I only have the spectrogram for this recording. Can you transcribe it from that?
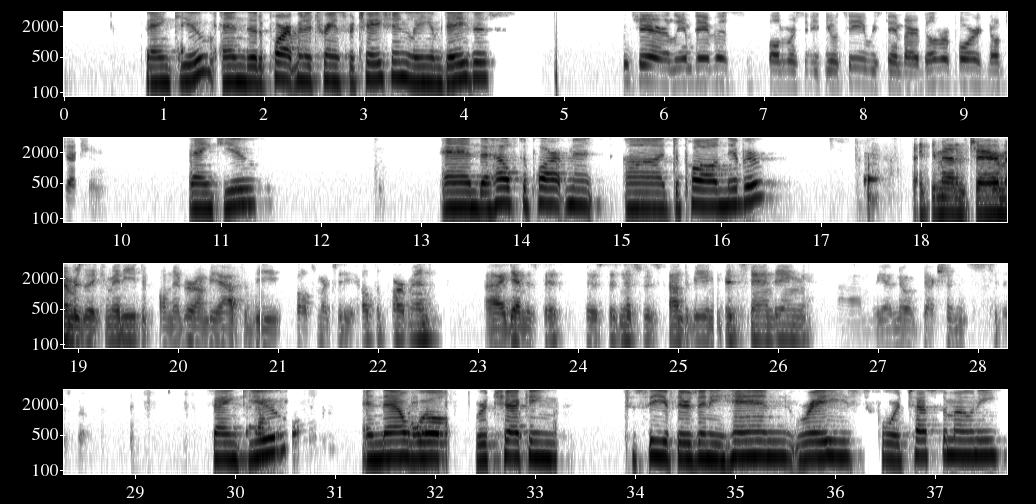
thank you. And the Department of Transportation, Liam Davis. Madam Chair, Liam Davis, Baltimore City DOT. We stand by our bill report. No objection. Thank you. And the Health Department, uh, DePaul Nibber. Thank you, Madam Chair, members of the committee, DePaul Nibber on behalf of the Baltimore City Health Department. Uh, Again, this bit, this business was found to be in good standing. Um, We have no objections to this bill. Thank you. And now we'll, we're checking to see if there's any hand raised for testimony.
